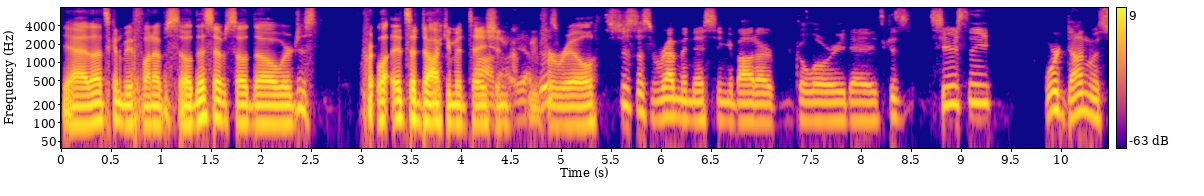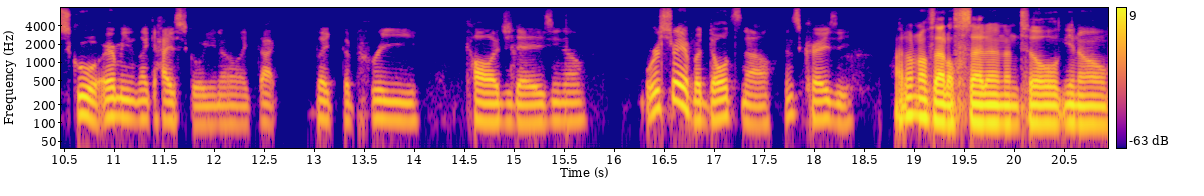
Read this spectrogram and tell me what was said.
yeah, that's gonna be a fun episode. This episode though, we're just we're, it's a oh, documentation yeah, c- this- for real. It's just us reminiscing about our glory days. Cause seriously, we're done with school. Or I mean, like high school. You know, like that, like the pre-college days. You know, we're straight up adults now. It's crazy. I don't know if that'll set in until you know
